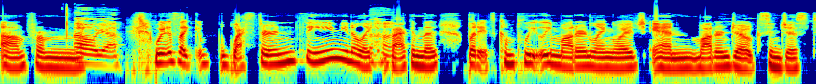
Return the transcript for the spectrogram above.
um, from Oh, yeah. where it's like Western theme, you know, like Uh-huh. back in the, but it's completely modern language and modern jokes and just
